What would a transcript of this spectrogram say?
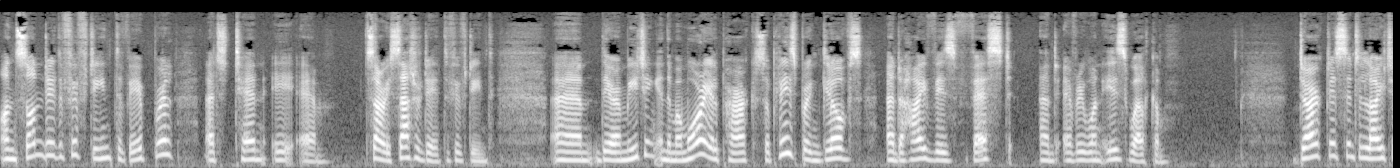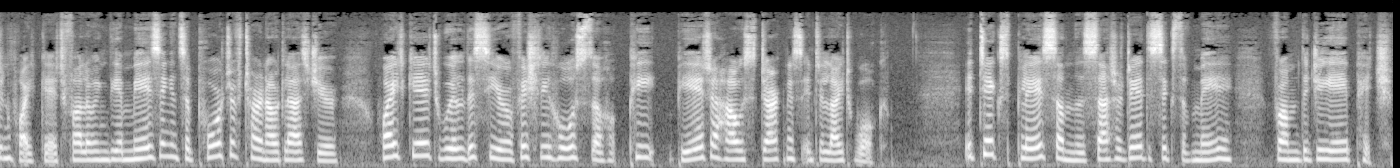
on Sunday the 15th of April at 10am. Sorry, Saturday the 15th. Um, they are meeting in the Memorial Park, so please bring gloves and a high-vis vest and everyone is welcome. Darkness into light in Whitegate following the amazing and supportive turnout last year. Whitegate will this year officially host the P- Pieta House Darkness into Light Walk. It takes place on the Saturday, the 6th of May, from the GAA pitch.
